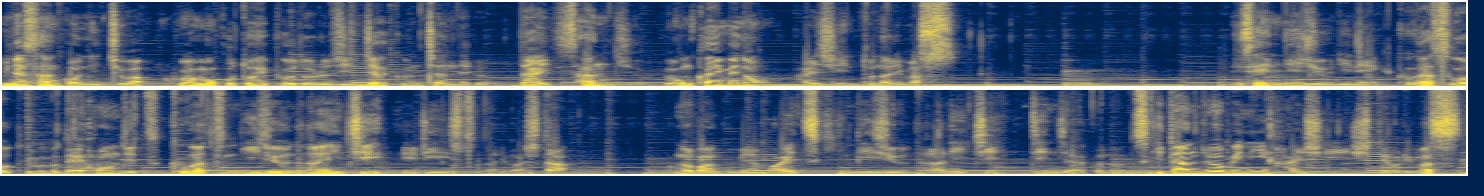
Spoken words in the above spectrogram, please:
皆さんこんにちは。ふわもこといプードルジンジャーくんチャンネル第34回目の配信となります。2022年9月号ということで本日9月27日リリースとなりました。この番組は毎月27日ジンジャーくんの月誕生日に配信しております。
